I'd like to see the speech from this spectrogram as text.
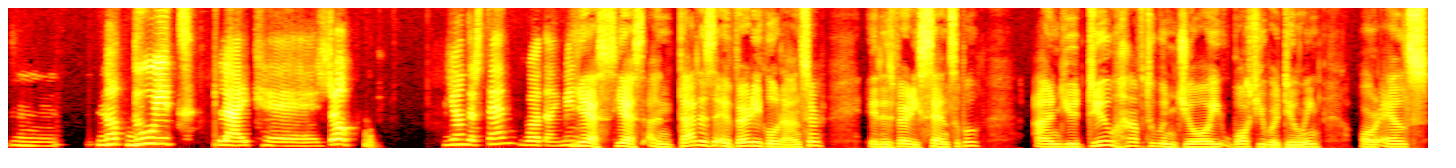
mm, not do it like a job. You understand what I mean? Yes, yes, and that is a very good answer. It is very sensible, and you do have to enjoy what you are doing, or else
